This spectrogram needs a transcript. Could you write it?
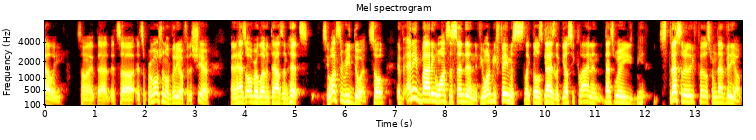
Eli," something like that. It's a it's a promotional video for the shir, and it has over eleven thousand hits. So he wants to redo it. So if anybody wants to send in, if you want to be famous like those guys, like Yossi Klein, and that's where he stress relief feels from that video,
